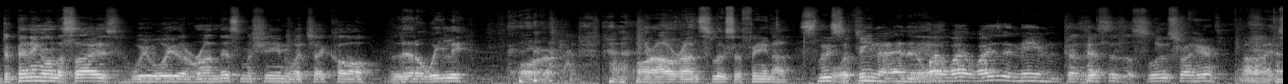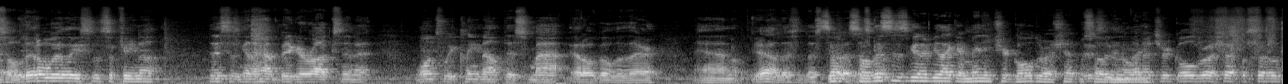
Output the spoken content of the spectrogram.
Depending on the size, we will either run this machine, which I call Little Wheelie, or or I'll run Sluicifina. Sluicifina, and then Yeah. why, why, why is it named? Because this is a sluice right here. All right, so Little Willie Sluicifina. This is gonna have bigger rocks in it. Once we clean out this mat, it'll go over there. And yeah, let's let's do So, it. so Let's this go. is gonna be like a miniature gold rush episode. This episode is in a a way. miniature Gold Rush episode.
